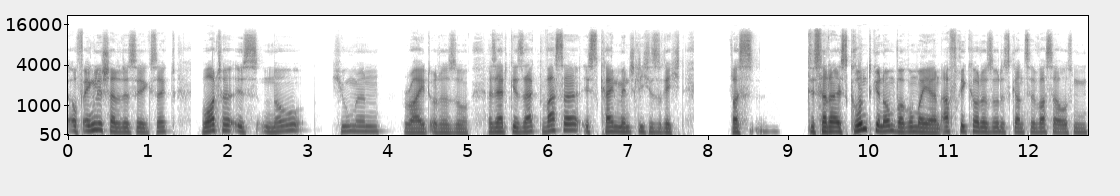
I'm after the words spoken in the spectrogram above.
auf Englisch hat er das ja gesagt, Water is no human right oder so. Also er hat gesagt, Wasser ist kein menschliches Recht. Was das hat er als Grund genommen, warum er ja in Afrika oder so das ganze Wasser aus dem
